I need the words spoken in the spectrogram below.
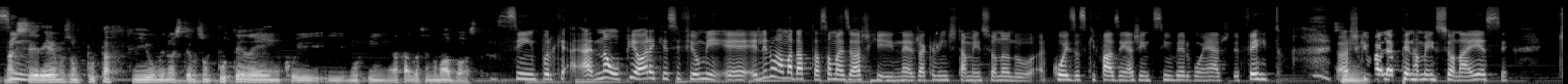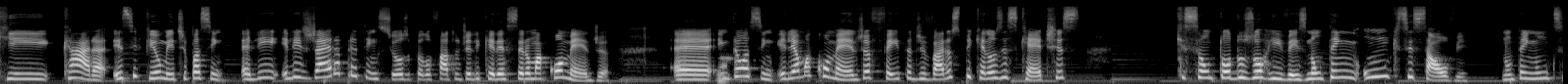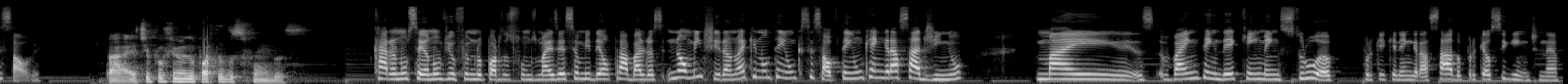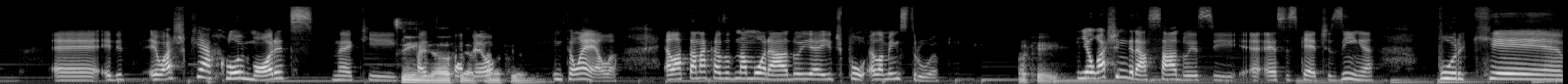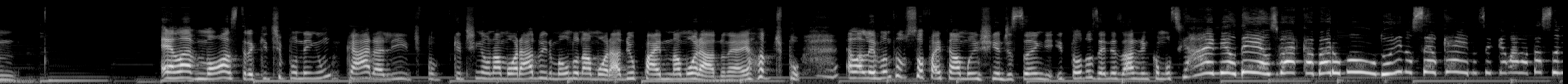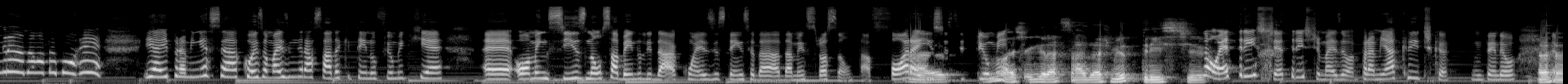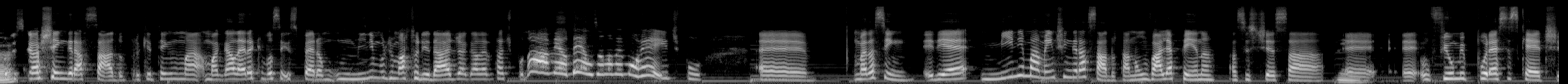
Nós Sim, seremos um puta filme, nós temos um puta elenco e, e, no fim acaba sendo uma bosta. sim, porque. ah, Não, o pior é que esse filme, é, ele não é uma adaptação, mas eu acho que, né, já que a gente tá mencionando ah, coisas que fazem a gente se envergonhar de ter feito, eu acho Sim. que vale a pena mencionar esse. Que, cara, esse filme, tipo assim, ele, ele já era pretencioso pelo fato de ele querer ser uma comédia. É, então, assim, ele é uma comédia feita de vários pequenos sketches que são todos horríveis. Não tem um que se salve. Não tem um que se salve. Tá, é tipo o filme do Porta dos Fundos. Cara, eu não sei, eu não vi o filme do Porta dos Fundos, mas esse eu me dei o trabalho assim. Não, mentira, não é que não tem um que se salve. Tem um que é engraçadinho. mas vai entender quem menstrua, porque que ele é engraçado, porque é o seguinte, né? É, ele, eu acho que é a Chloe Moritz, né, que, Sim, que faz ela papel. tá no filme. Então é ela. Ela tá na casa do namorado e aí, tipo, ela menstrua. Ok. E eu acho engraçado esse, é, essa sketchzinha, porque ela mostra que, tipo, nenhum cara ali, tipo, porque tinha o namorado, o irmão do namorado e o pai do namorado, né? Aí ela, tipo, ela levanta do sofá e tem uma manchinha de sangue e todos eles agem como se, ai meu Deus, vai acabar o mundo e não sei o que, não sei o que, ela tá sangrando, ela vai morrer. E aí, pra mim, essa é a coisa mais engraçada que tem no filme, que é, é homem cis não sabendo lidar com a existência da, da menstruação, tá? Fora Ah, isso, esse Eu filme. não acho engraçado, eu acho meio triste. Não, é triste, é triste, mas eu, pra mim é a crítica, entendeu? É Aham. por isso que eu achei engraçado, porque tem uma, uma galera que você espera um mínimo de maturidade, e a galera tá tipo, ah, meu Deus, ela vai morrer, e tipo. é, Mas assim, ele é minimamente engraçado, tá? Não vale a pena assistir essa. É, é, o filme por essa sketch.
